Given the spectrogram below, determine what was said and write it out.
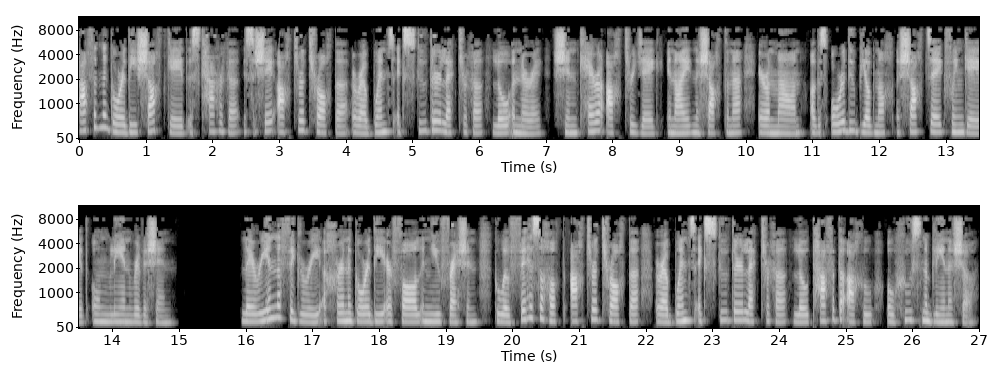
Hafad na Gorddaí seachtgéad is ceathracha is sa sé achtra tráchta a raibh buint ag scútar leictreacha leo an nura sin ceithre achtra déag in aghaidh na seachtaine ar an meán agus oradú beagnach a seachtaigh faoin gcéad ón mbliain roimhe sin. Léiríonn na figurí a chur na Gorddaí ar fáil inniu freisin go bhfuil fiche sa hocht achtra tráchta ar a buint ag scútar leictreacha leo taifeadadh acu ó thús na bliana seo.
